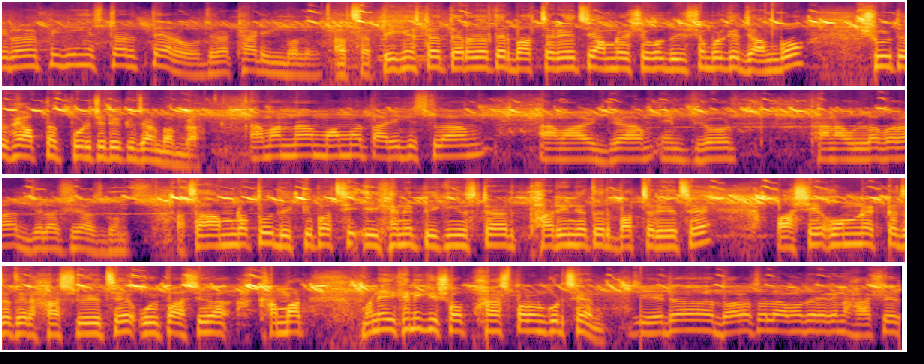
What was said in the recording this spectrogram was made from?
এগুলো পিকিং স্টার তেরো যেটা থার্টিন বলে। আচ্ছা পিকিং স্টার তেরো জাতের বাচ্চা রয়েছে। আমরা এই সকল বিষয় সম্পর্কে জানব। শুরুতে ভাই আপনার পরিচয়টা একটু জানব আমরা। আমার নাম মোহাম্মদ আরিফ ইসলাম। আমার গ্রাম এমপি রোড থানা উল্লাপাড়া জেলা সিরাজগঞ্জ। আচ্ছা আমরা তো দেখতে পাচ্ছি এখানে পিকিং স্টার থার্টিন জাতের বাচ্চা রয়েছে। পাশে অন্য একটা জাতের হাঁস রয়েছে। ওই পাশে খামার মানে এখানে কি সব হাঁস পালন করছেন? জি এটা ধরা চলে আমাদের এখানে হাঁসের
